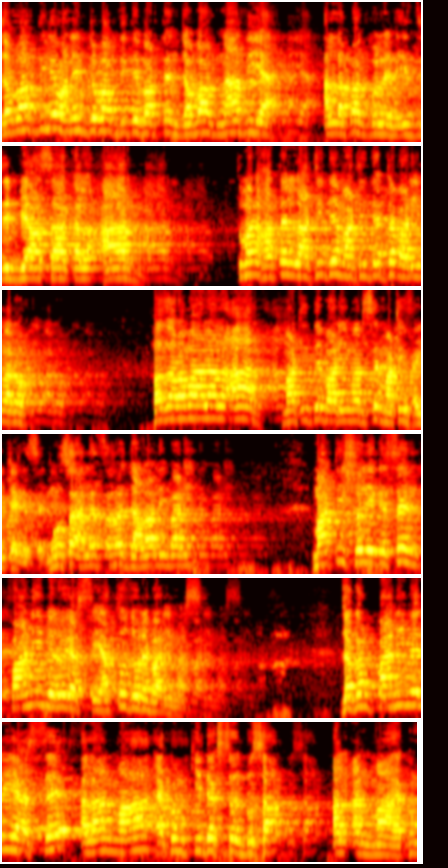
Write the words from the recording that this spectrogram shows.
জবাব দিলে অনেক জবাব দিতে পারতেন, জবাব না দিয়া আল্লাপাক বলেন আর তোমার হাতের লাঠি দিয়ে মাটিতে একটা বাড়ি মারো। আর মাটিতে বাড়ি মারছে, মাটি ফাইটে গেছে। মোসা বাড়ি। মাটি সরে গেছেন পানি বেরোয় আসছে, এত জোরে বাড়ি মারছে। যখন পানি বেরিয়ে আসছে আলান মা, এখন কি দেখছ বুসা? আলান মা, এখন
